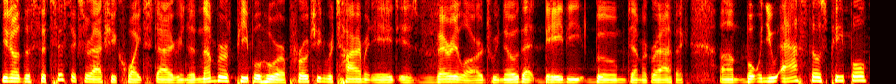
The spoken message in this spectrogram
You know, the statistics are actually quite staggering. staggering. The number of people who are approaching retirement age is very large. We know that baby boom demographic. Um, but when you ask those people,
